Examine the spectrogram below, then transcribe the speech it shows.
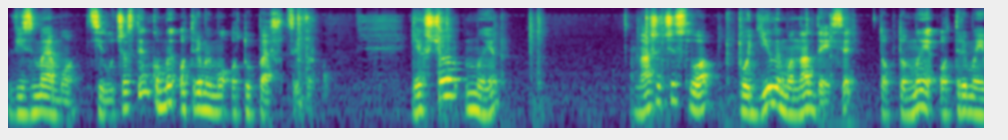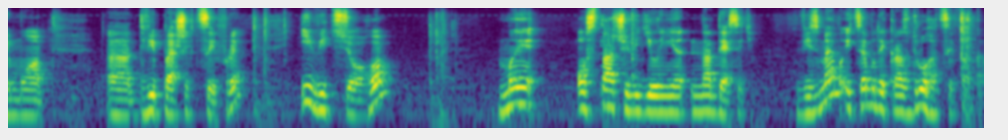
візьмемо цілу частинку, ми отримаємо оту першу циферку. Якщо ми наше число поділимо на 10, тобто ми отримаємо е, дві перших цифри, і від цього ми остачу відділення на 10 візьмемо, і це буде якраз друга циферка.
